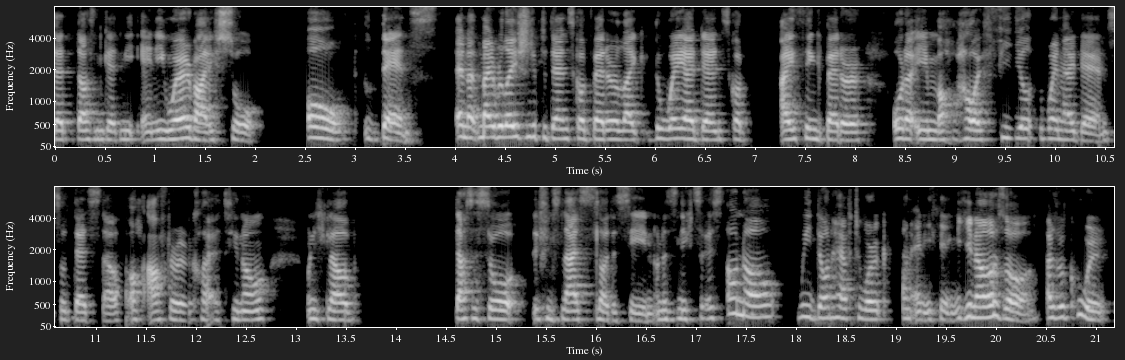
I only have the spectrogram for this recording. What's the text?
that doesn't get me anywhere, war ich so, oh, dance. And my relationship to dance got better, like the way I dance got, I think, better. Oder eben auch how I feel when I dance, so that stuff, auch after a class, you know? Und ich glaube, das ist so, ich finde es nice, dass Leute sehen und es ist nicht so ist, oh no, we don't have to work on anything, you know, so. Also cool.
